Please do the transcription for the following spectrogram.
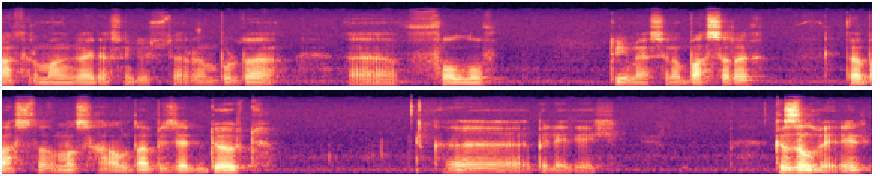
artırmanın qaydasını göstərirəm. Burada follow düyməsinə basırıq və basdığımız halda bizə 4 e, belə deyək qızıl verir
